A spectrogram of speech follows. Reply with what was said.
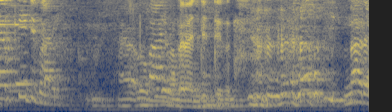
ഇറക്കിയിട്ട് പറയും എന്നാ ഒരു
